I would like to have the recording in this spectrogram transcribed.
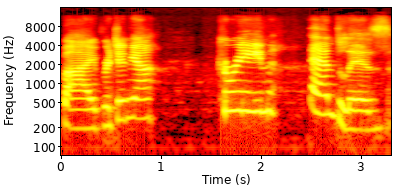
by Virginia, Corrine, and Liz.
